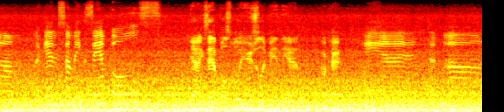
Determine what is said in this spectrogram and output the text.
um, again some examples Yeah, examples will usually be in the end. Okay. and um,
